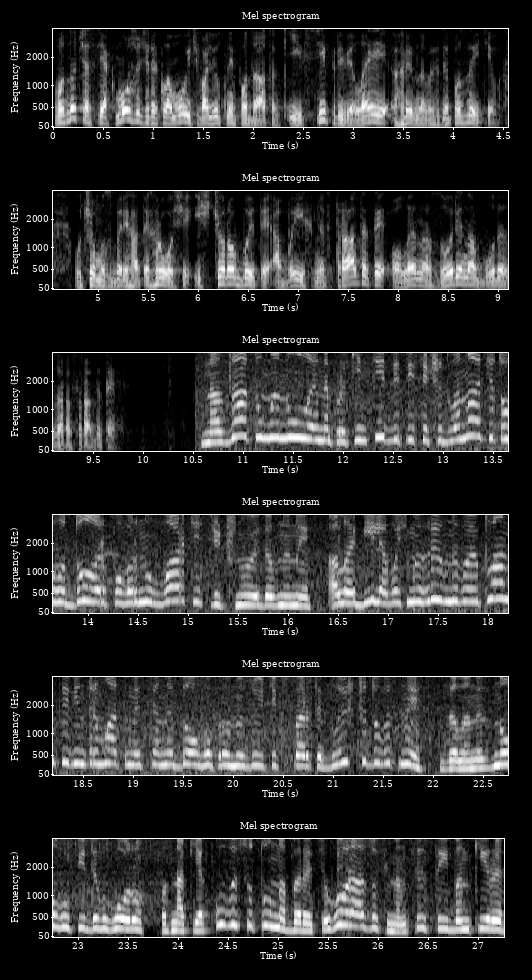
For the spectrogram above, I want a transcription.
Водночас, як можуть, рекламують валютний податок і всі привілеї гривневих депозитів. У чому зберігати гроші і що робити, аби їх не втратити, Олена Зоріна буде зараз радити. Назад у минуле наприкінці 2012-го долар повернув вартість річної давнини. Але біля 8-гривневої планки він триматиметься недовго, прогнозують експерти. Ближче до весни зелене знову піде вгору. Однак яку висоту набере цього разу фінансисти і банкіри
